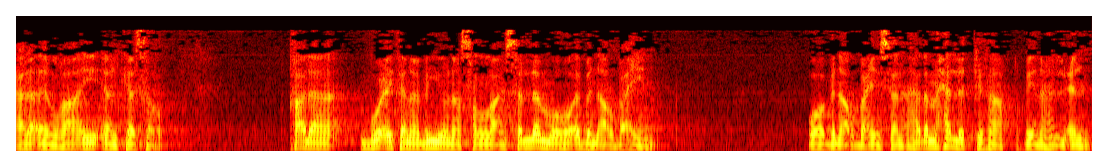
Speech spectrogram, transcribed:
على إلغاء الكسر. قال بعث نبينا صلى الله عليه وسلم وهو ابن أربعين وهو ابن أربعين سنة. هذا محل اتفاق بين أهل العلم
